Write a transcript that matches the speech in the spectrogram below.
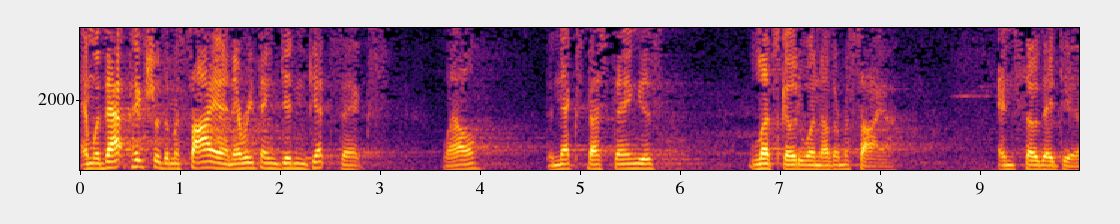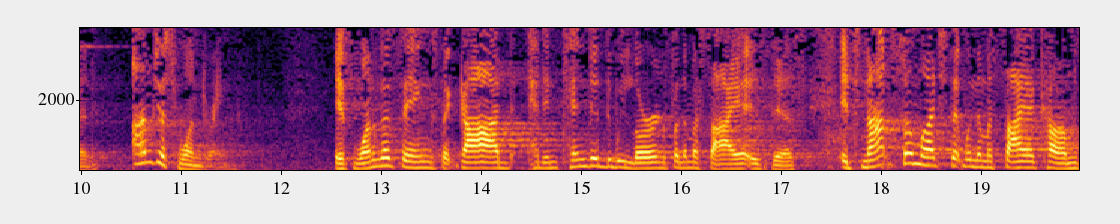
And with that picture, the Messiah and everything didn't get fixed. Well, the next best thing is let's go to another Messiah. And so they did. I'm just wondering if one of the things that God had intended we learn from the Messiah is this it's not so much that when the Messiah comes,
